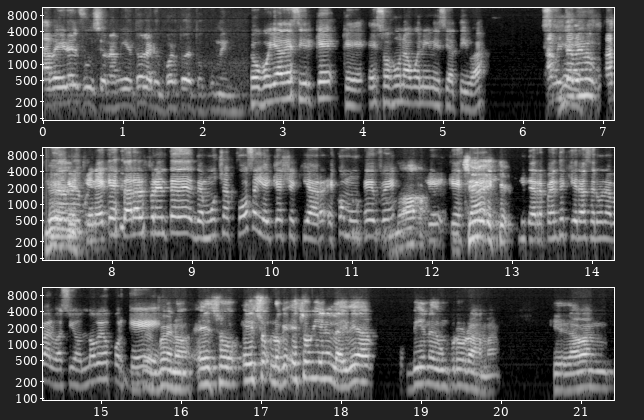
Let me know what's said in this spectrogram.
a ver el funcionamiento del aeropuerto de Tocumen. Yo voy a decir que, que eso es una buena iniciativa. A mí también, me, tiene que estar al frente de, muchas cosas y hay que chequear. Es como un jefe que, que está y de repente quiere hacer una evaluación. No veo por qué. Bueno, eso, eso, lo que eso viene, la idea viene de un programa que daban,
